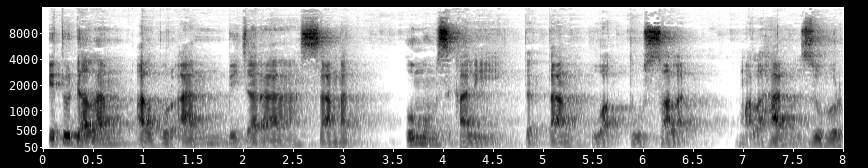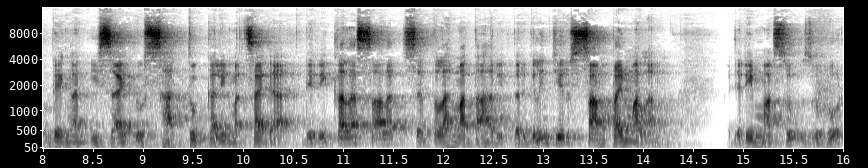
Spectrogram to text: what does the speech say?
Itu dalam Al-Quran bicara sangat umum sekali tentang waktu salat. Malahan zuhur dengan isya itu satu kalimat saja. Diri kala salat setelah matahari tergelincir sampai malam. Jadi masuk zuhur,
